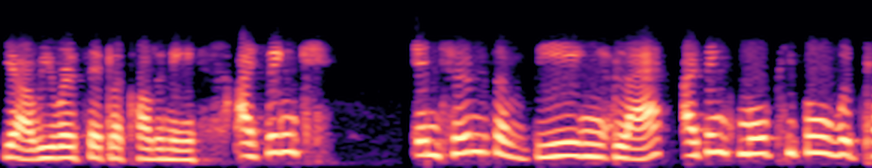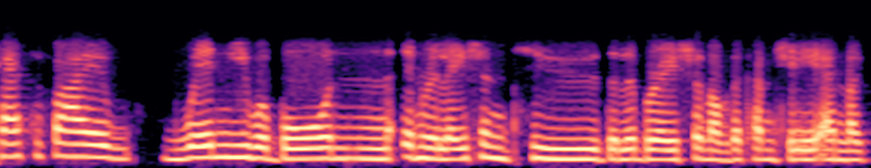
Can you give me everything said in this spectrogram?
yeah, we were a settler colony. I think in terms of being black, I think more people would classify when you were born in relation to the liberation of the country and like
